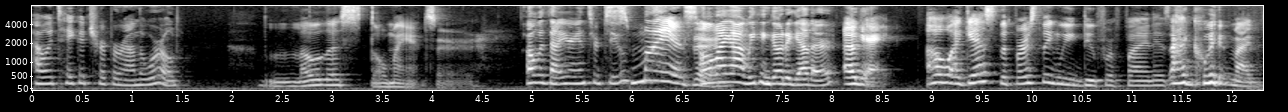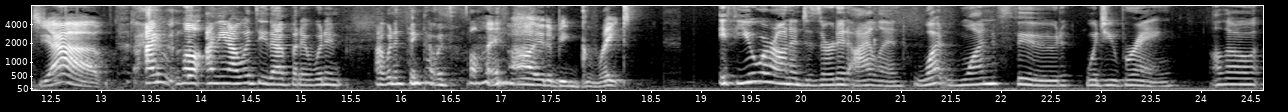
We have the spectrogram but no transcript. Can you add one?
I would take a trip around the world. Lola stole my answer. Oh, was that your answer too? It's my answer. Oh my god, we can go together. Okay. Oh, I guess the first thing we do for fun is I quit my job. I well, I mean, I would do that, but I wouldn't. I wouldn't think that was fun. Oh, it'd be great. If you were on a deserted island, what one food would you bring? Although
